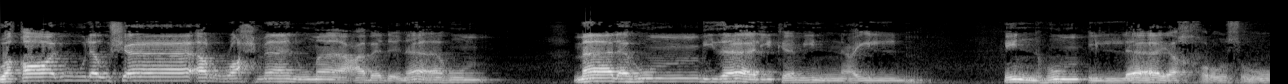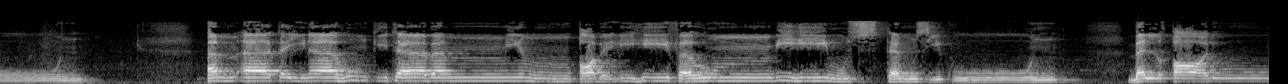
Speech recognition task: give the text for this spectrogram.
وقالوا لو شاء الرحمن ما عبدناهم ما لهم بذلك من علم إن هم إلا يخرصون. أم آتيناهم كتابا من قبله فهم به مستمسكون. بل قالوا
